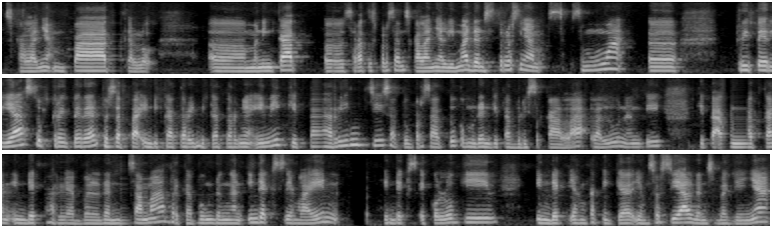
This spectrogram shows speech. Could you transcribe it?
skalanya empat kalau meningkat 100% skalanya 5 dan seterusnya. Semua Eh, kriteria, subkriteria beserta indikator-indikatornya ini kita rinci satu persatu, kemudian kita beri skala, lalu nanti kita akan mendapatkan indeks variabel dan sama bergabung dengan indeks yang lain, indeks ekologi, indeks yang ketiga yang sosial dan sebagainya,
